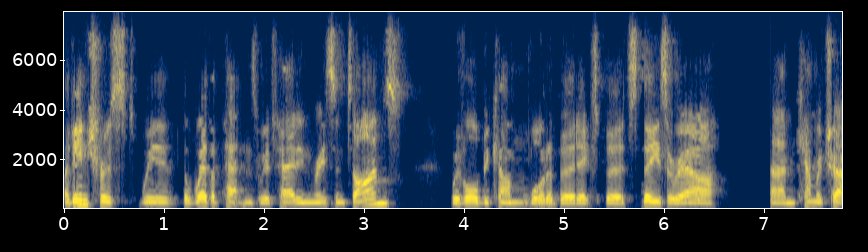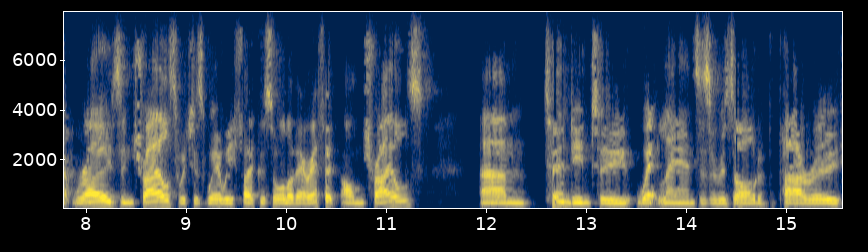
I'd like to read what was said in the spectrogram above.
Of interest with the weather patterns we've had in recent times, we've all become waterbird experts. These are our um, camera trap roads and trails, which is where we focus all of our effort on trails, um, turned into wetlands as a result of the Paroo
